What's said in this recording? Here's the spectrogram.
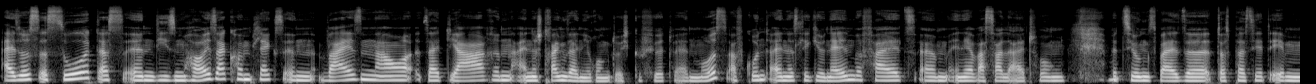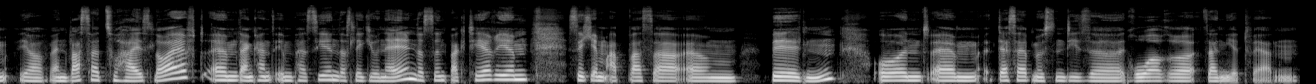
Also es ist so, dass in diesem Häuserkomplex in Weisenau seit Jahren eine Strangsanierung durchgeführt werden muss, aufgrund eines Legionellenbefalls ähm, in der Wasserleitung. Beziehungsweise das passiert eben, ja, wenn Wasser zu heiß läuft, ähm, dann kann es eben passieren, dass Legionellen, das sind Bakterien, sich im Abwasser ähm, bilden und ähm, deshalb müssen diese Rohre saniert werden.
